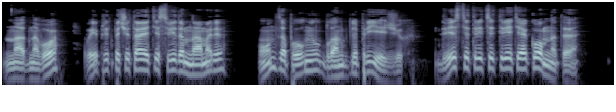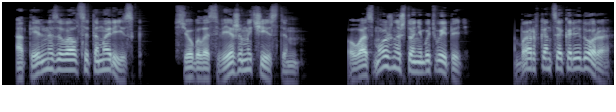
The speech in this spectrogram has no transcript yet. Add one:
«На одного? Вы предпочитаете с видом на море?» Он заполнил бланк для приезжих. «233-я комната». Отель назывался «Тамариск». Все было свежим и чистым. «У вас можно что-нибудь выпить?» «Бар в конце коридора».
